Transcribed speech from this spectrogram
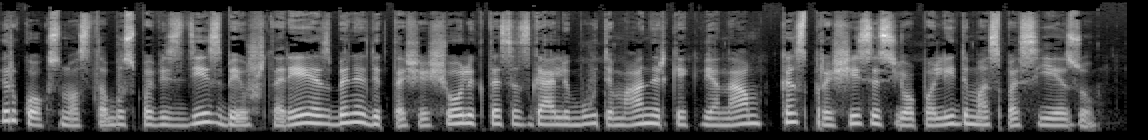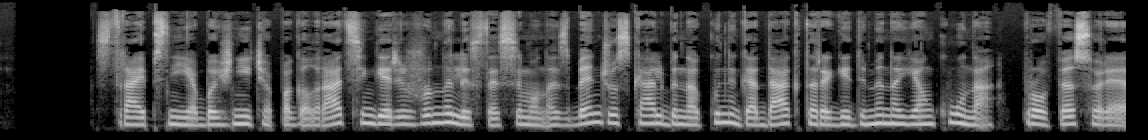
ir koks nuostabus pavyzdys bei užtarėjas Benediktas XVI gali būti man ir kiekvienam, kas prašysis jo palydimas pas Jėzų. Straipsnyje Bažnyčia pagal Ratzingerį žurnalistas Simonas Bendžius kalbina kuniga daktarą Gediminą Jankūną, profesorę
